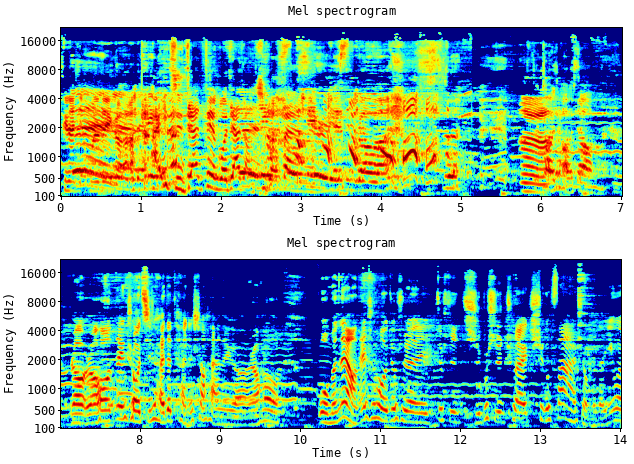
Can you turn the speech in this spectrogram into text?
跟他结婚那个，还一起家见过家长吃过饭。你知道吗？嗯超级好笑。然后然后那个时候其实还在谈着上海那个，然后我们那俩那时候就是就是时不时出来吃个饭什么的，因为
